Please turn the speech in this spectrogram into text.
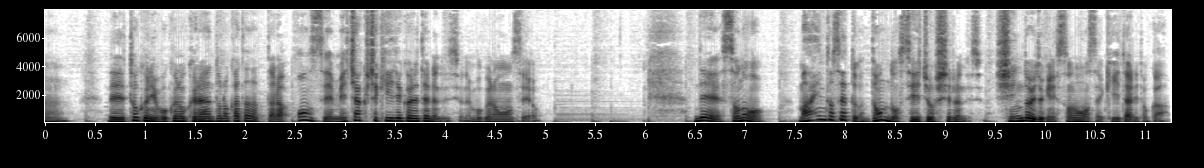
うん。で、特に僕のクライアントの方だったら音声めちゃくちゃ聞いてくれてるんですよね、僕の音声を。で、そのマインドセットがどんどん成長してるんですよ。しんどい時にその音声聞いたりとか、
